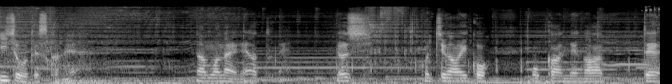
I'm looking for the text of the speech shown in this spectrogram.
以上ですかね。なんもないねあとね。よしこっち側行こう。お金があって。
